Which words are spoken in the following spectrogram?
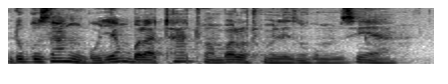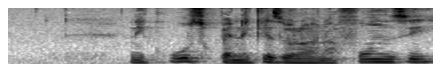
Ndugu zangu, jambo la tatu ambalo tumelizungumzia ni kuhusu pendekezo la wanafunzi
